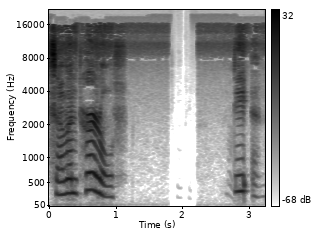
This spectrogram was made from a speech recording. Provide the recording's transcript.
seven turtles. The end.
